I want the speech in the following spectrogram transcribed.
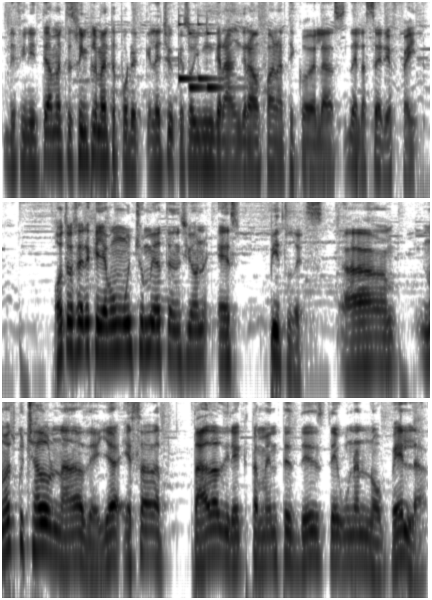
Definitivamente simplemente por el hecho de que soy un gran gran fanático de las de la serie Fate. Otra serie que llamó mucho mi atención es Pitless. Ah, no he escuchado nada de ella, es adaptada directamente desde una novela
